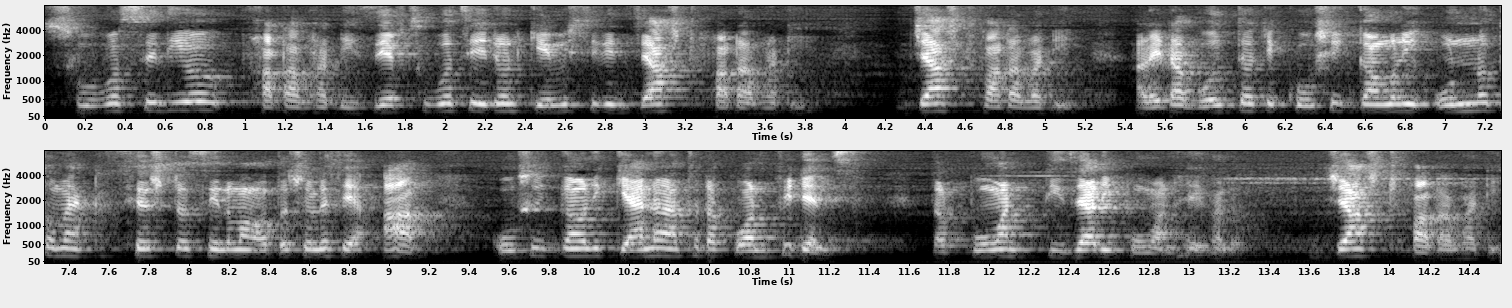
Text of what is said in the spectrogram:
শুভশ্রীদিও ফাটাফাটি, যে শুভশ্রী যখন কেমিস্ট্রি জাস্ট ফাটাফাটি জাস্ট ফাটাফাটি। আর এটা বলতে হচ্ছে কৌশিক গাঙ্গুলি অন্যতম একটা শ্রেষ্ঠ সিনেমা অত চলেছে আর কৌশিক গাঙ্গুলি কেন এতটা কনফিডেন্স তার প্রমাণ টিজারই প্রমাণ হয়ে গেল। জাস্ট ফাটাফাটি।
